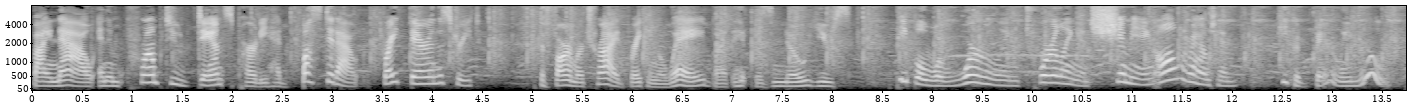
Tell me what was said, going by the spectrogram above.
By now, an impromptu dance party had busted out right there in the street. The farmer tried breaking away, but it was no use. People were whirling, twirling, and shimmying all around him. He could barely move.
